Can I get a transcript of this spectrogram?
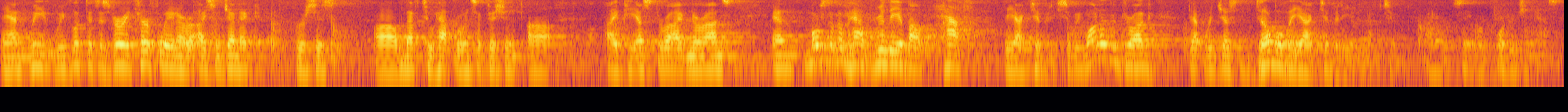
And we, we've looked at this very carefully in our isogenic versus uh, MEF2 haploinsufficient uh, IPS-derived neurons. And most of them have really about half the activity. So we wanted a drug that would just double the activity of MEF2 on a, say, reporter gene assay.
